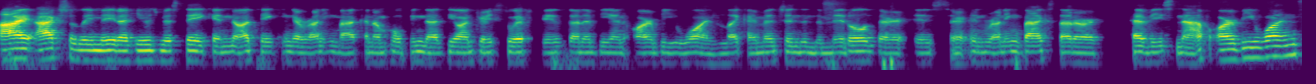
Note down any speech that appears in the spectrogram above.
I actually made a huge mistake in not taking a running back, and I'm hoping that D'Andre Swift is going to be an RB1. Like I mentioned in the middle, there is certain running backs that are heavy snap RB1s,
